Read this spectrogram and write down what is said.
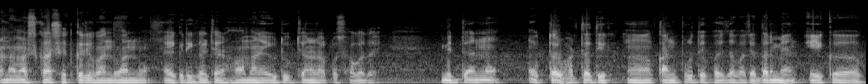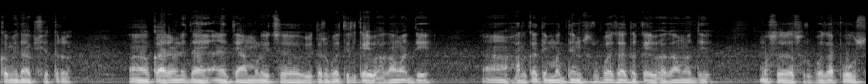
नमस्कार शेतकरी बांधवांनो ॲग्रिकल्चर हवामान यूट्यूब चॅनल आपलं स्वागत आहे. मित्रांनो उत्तर भारतातील कानपूर ते फैजाबादच्या दरम्यान एक कमी दाब क्षेत्र अ, कार्यान्वित आहे आणि त्यामुळेच विदर्भातील काही भागामध्ये हलका ते मध्यम स्वरूपाचा तर काही भागामध्ये मुसळधार स्वरूपाचा पाऊस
